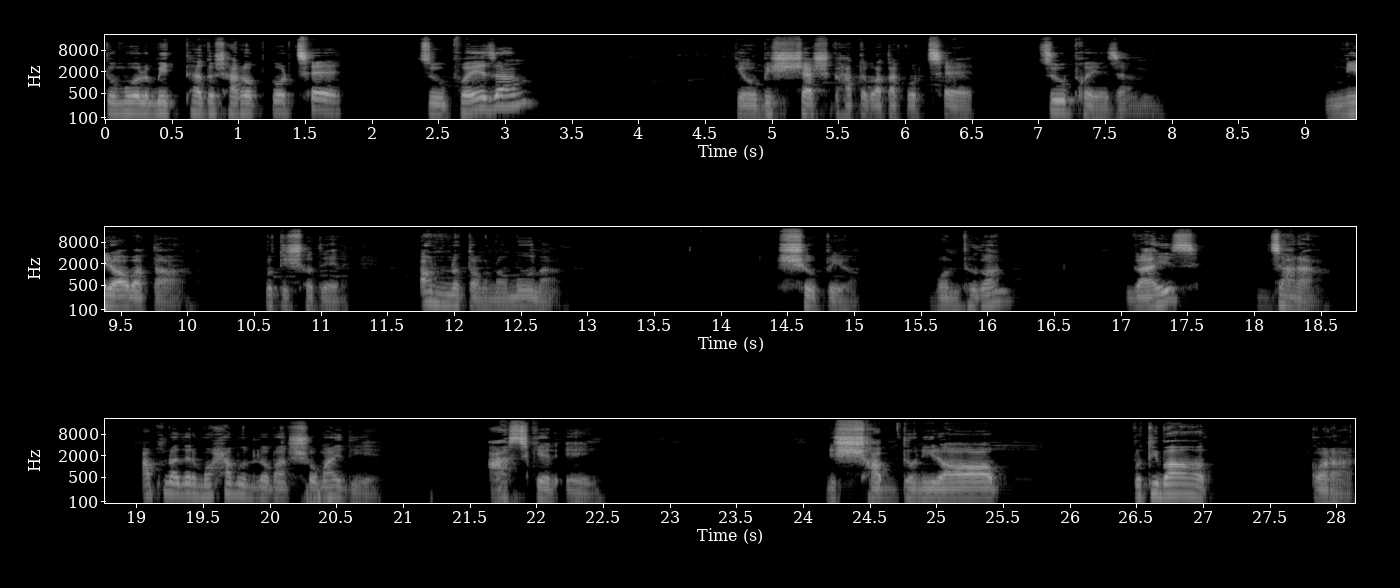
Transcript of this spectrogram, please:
তুমুল মিথ্যা দোষারোপ করছে? চুপ হয়ে যান। কেউ বিশ্বাসঘাতকতা করছে? চুপ হয়ে যান। নীরবতা প্রতিশোধের অন্যতম নমুনা। সুপ্রিয় বন্ধুগণ গাইজ যারা আপনাদের মহামূল্যবান সময় দিয়ে আজকের এই নিঃশব্দ, নীরব প্রতিবাদ করার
